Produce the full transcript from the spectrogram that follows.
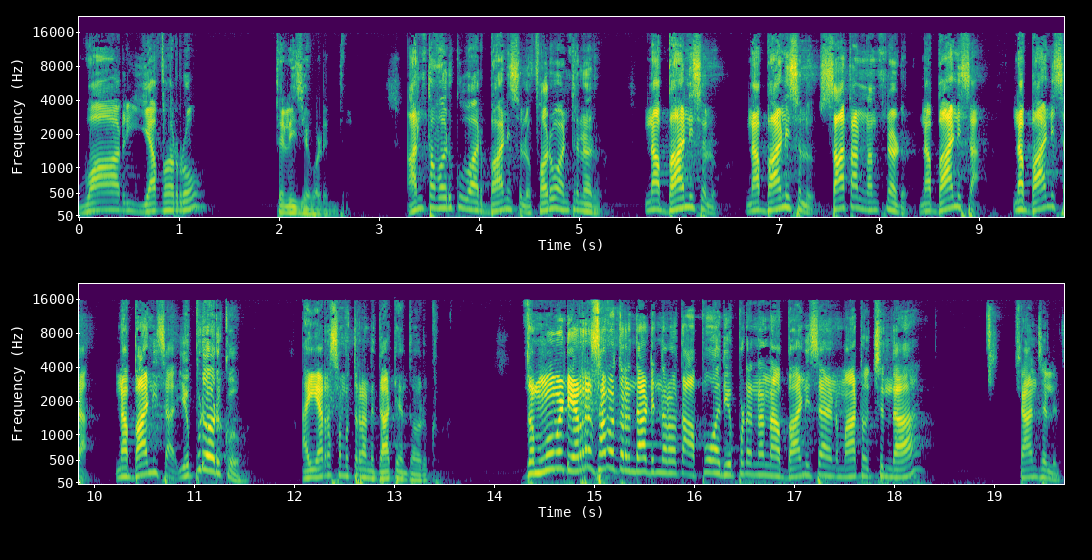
వారు ఎవరో తెలియజేయబడింది. అంతవరకు వారు బానిసలు. ఫరో అంటున్నారు నా బానిసలు నా బానిసలు సాతాన్ అంటున్నాడు. నా బానిస నా బానిస నా బానిస. ఎప్పుడు వరకు? ఆ ఎర్ర సముద్రాన్ని దాటేంత వరకు? ద మూమెంట్ ఎర్ర సముద్రం దాటిన తర్వాత అపో అది ఎప్పుడన్నా నా బానిస అనే మాట వచ్చిందా? ఛాన్స్ లేదు.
